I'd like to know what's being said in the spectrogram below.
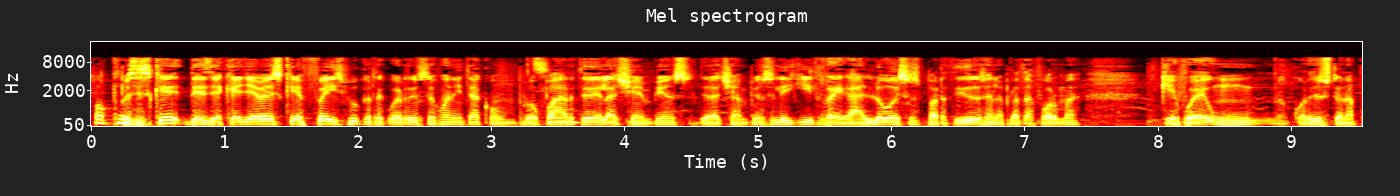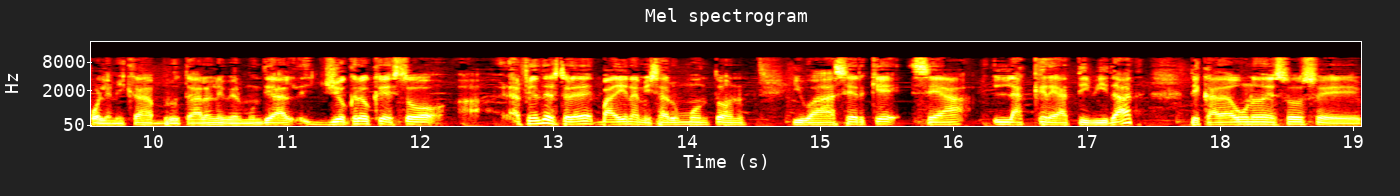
Pues es que desde aquella vez que Facebook, recuerde usted Juanita, compró Sí. parte de la Champions, de la Champions League y regaló esos partidos en la plataforma, que fue un, no acuerdo usted, una polémica brutal a nivel mundial. Yo creo que esto, al final de la historia, va a dinamizar un montón y va a hacer que sea la creatividad de cada uno de esos, eh,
